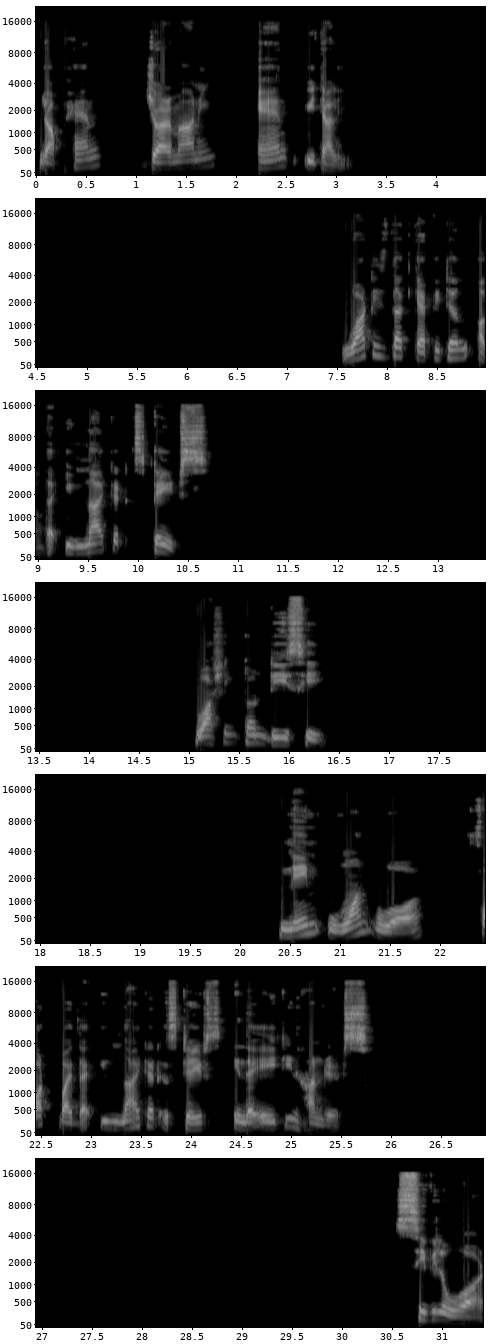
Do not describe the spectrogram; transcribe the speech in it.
Japan, Germany, and Italy. What is the capital of the United States? Washington, D.C. Name one war fought by the United States in the 1800s. Civil War.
